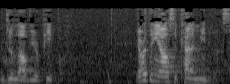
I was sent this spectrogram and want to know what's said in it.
and to love your people. Everything else is kind of meaningless.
